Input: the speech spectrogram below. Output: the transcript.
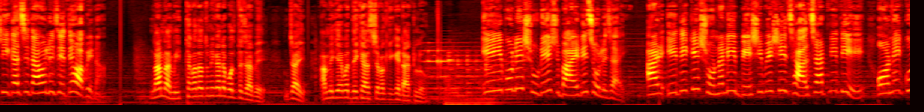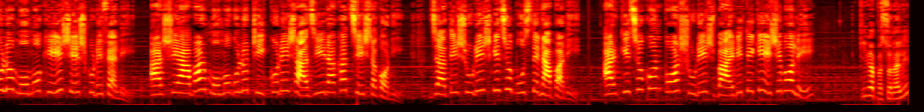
ঠিক আছে তাহলে যেতে হবে না। না না মিথ্যা কথা তুমি কেন বলতে যাবে? যাই আমি গিয়ে একবার দেখে আসছি আমাকে কে ডাকলো। এই বলে সুরেশ বাইরে চলে যায়। আর এদিকে সোনালি বেশি বেশি ঝাল চাটনি দিয়ে অনেকগুলো মোমো খেয়ে শেষ করে ফেলে। আর সে আবার মোমোগুলো ঠিক করে সাজিয়ে রাখার চেষ্টা করে, যাতে সুরেশ কিছু বুঝতে না পারে। আর কিছুক্ষণ পর সুরেশ বাইরে থেকে এসে বলে, কি ব্যাপার সোনালি?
